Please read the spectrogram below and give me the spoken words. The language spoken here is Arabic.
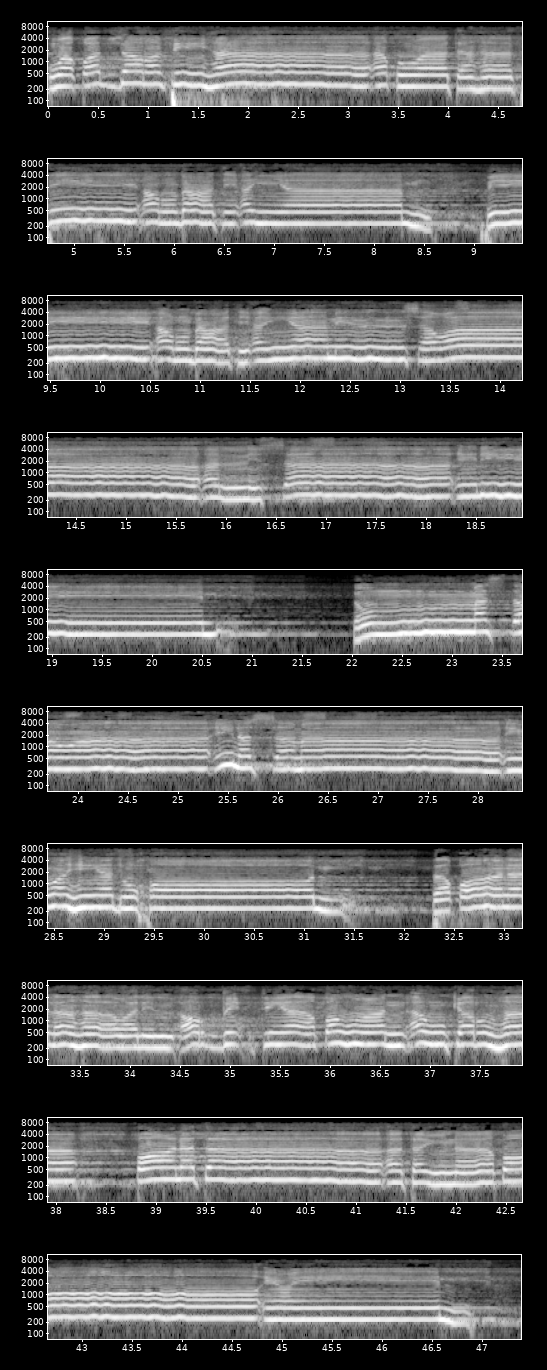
وقدر فيها أقواتها في أربعة أيام في أربعة أيام سواء للسائلين. ثم استوى وهي دخان فقال لها وللأرض ائتيا طوعا أو كرها. قالتا أتينا طائعين.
